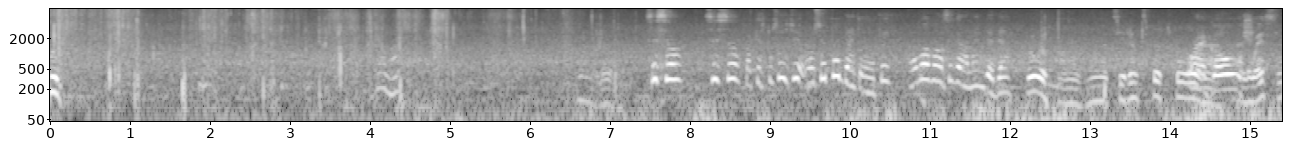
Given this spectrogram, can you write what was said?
Oui. C'est ça, c'est ça. Que c'est pour ça que je dis, on ne s'est pas bien trompé. On va avancer quand même dedans. Oui, oui. On, on a tiré un petit peu trop Ouais, à, à gauche. à l'ouest. là,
